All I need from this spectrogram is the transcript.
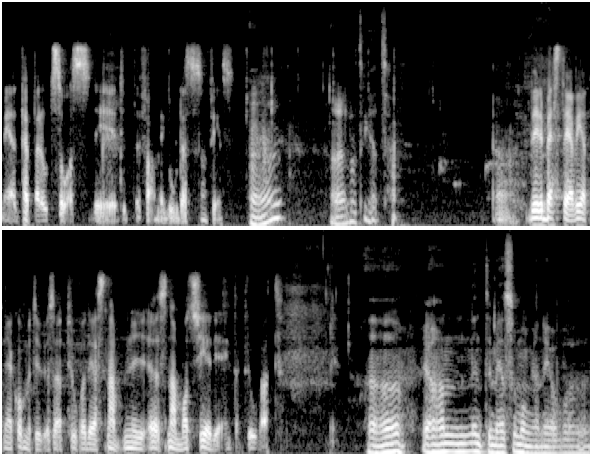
med pepparrotssås. Det är typ det fan det godaste som finns. Mm. Ja, det låter gött. Ja. Det är det bästa jag vet när jag kommer till USA, att prova deras snabb, ny, eh, snabbmatskedja jag inte har provat. Ja, jag hann inte med så många när jag var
